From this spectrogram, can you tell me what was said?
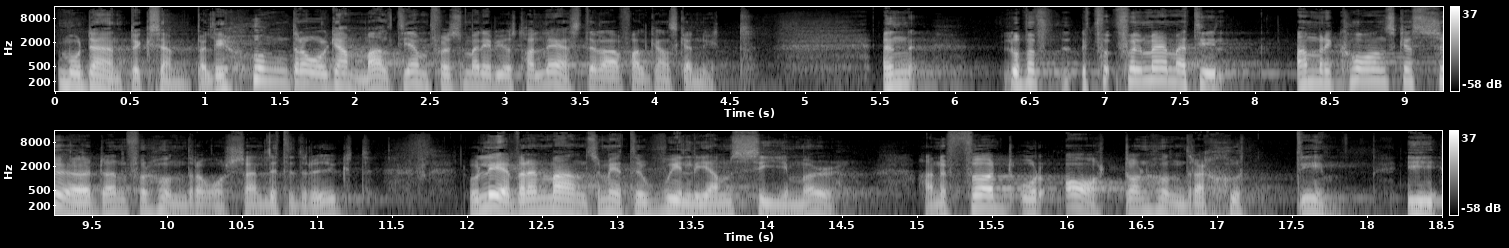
modernt exempel. Det är hundra år gammalt. Jämfört med det vi just har läst är i alla fall ganska nytt. En, låt mig, följ med mig till amerikanska södern för hundra år sedan, lite drygt. Då lever en man som heter William Seymour. Han är född år 1870 i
